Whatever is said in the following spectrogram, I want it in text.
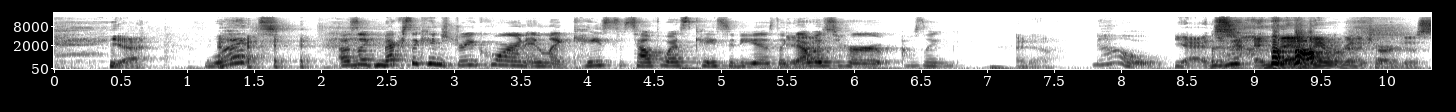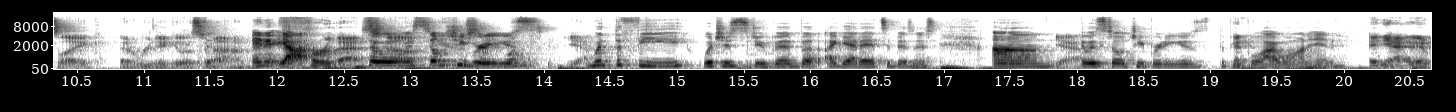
yeah. What? I was like Mexican street corn and like case Southwest quesadillas. Like Yeah. that was her. I was like, I know. no. Yeah, and then, and then they were going to charge us like a ridiculous amount And it, yeah, for that. So it was still cheaper like, to use Yeah, with the fee, which is stupid, but I get it. It's a business. Um, Yeah. it was still cheaper to use the people I wanted. and yeah, and it,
